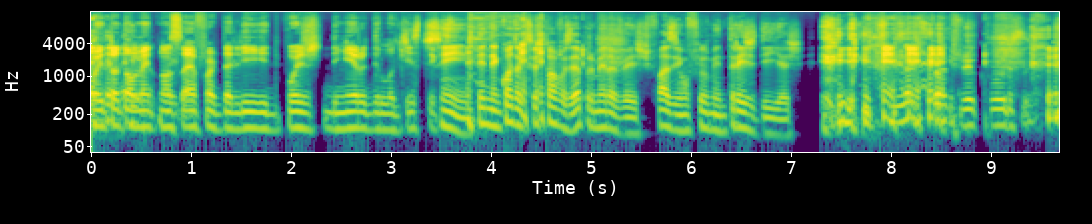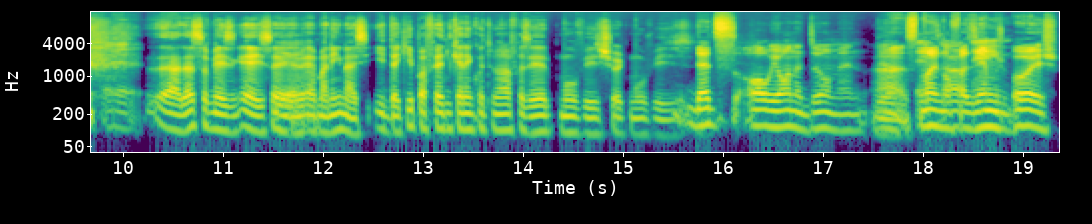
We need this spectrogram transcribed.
Foi totalmente nosso effort ali e depois dinheiro de logistics. Sim, tendo em conta que vocês estão a fazer a primeira vez, fazem um filme em três dias. Nos próprios recursos. ah, that's amazing. É, isso é, Yeah. é maninho nice. E daqui para frente querem continuar a fazer movies, short movies. That's all we wanna do, man. Yeah. Uh, se nós It's não our fazemos aim. hoje,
